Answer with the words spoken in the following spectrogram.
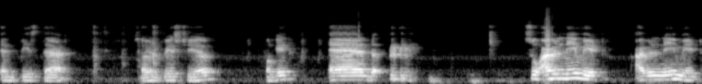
and paste that. So i will paste here okay? And so i will name it i will name it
